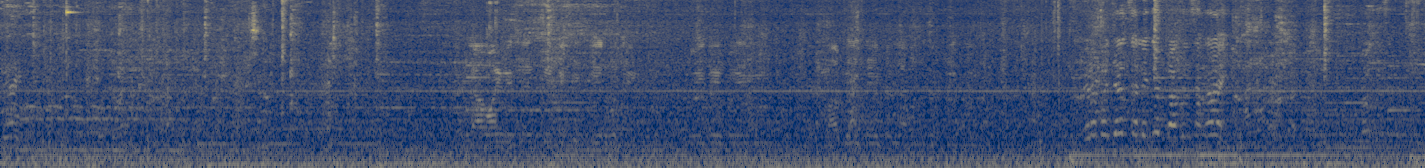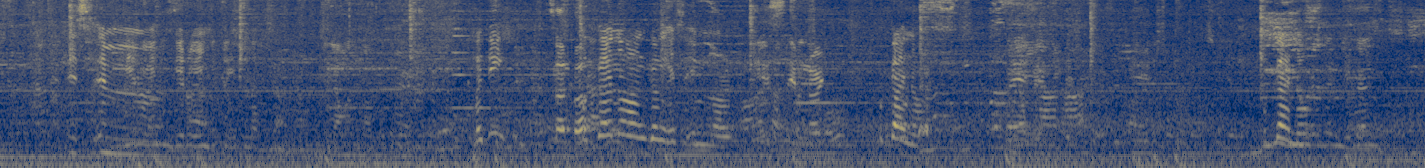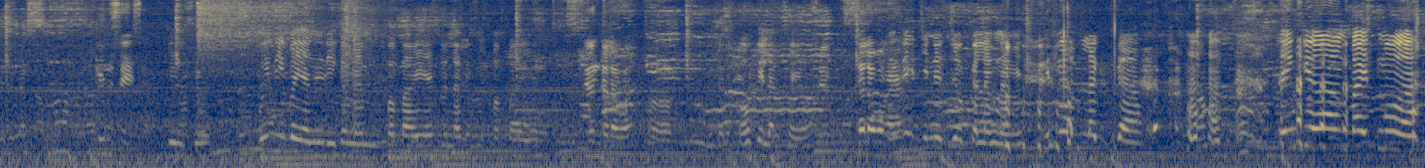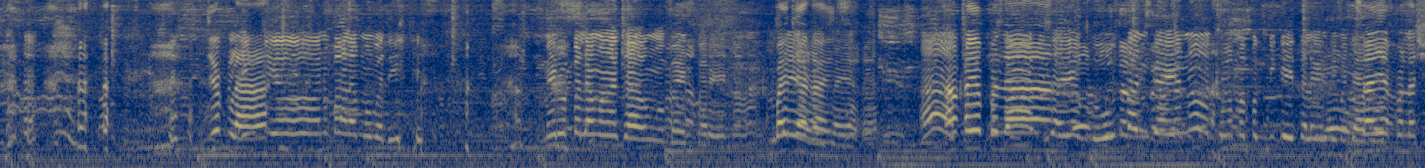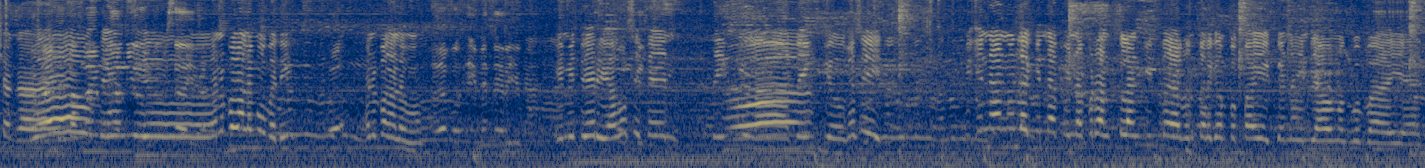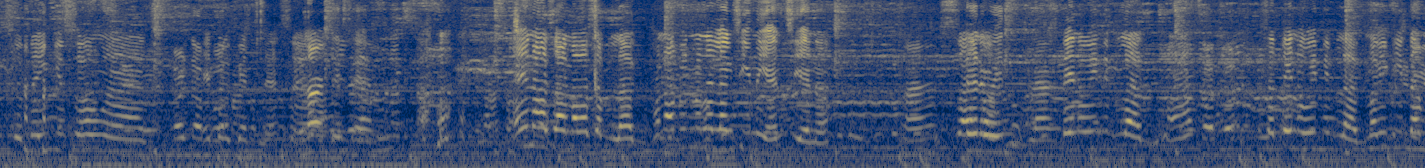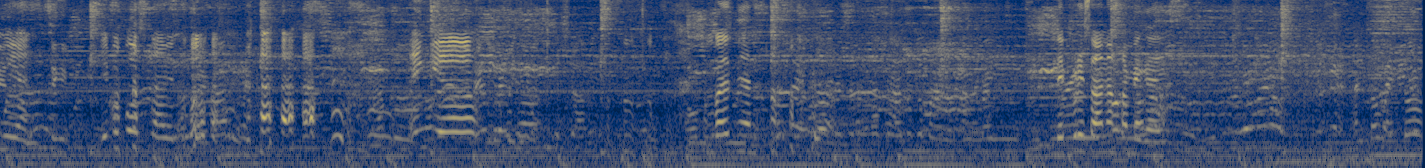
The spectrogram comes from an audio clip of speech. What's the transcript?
SM Biruin Badi, Saan ba? magkano hanggang SM North? SM North. Magkano? Magkano? 15. 15? Pwede ba yan hindi kami magbabayad? Wala kami magbabayad. Yun, dalawa. Oo. okay lang sa'yo? Dalawa kaya? Hindi, ginajoke ka lang namin. Binablog ka. Thank you, ang bait mo ah. Joke lang. Thank you. Ano pangalan mo ba di? Meron pala mga taong mabait pa rin, no? Bait ka, ka, guys. ka. Ah, kaya pala- Masaya, butan kaya, no? Tsaka mapagbigay talaga hindi madamo. Saya pala siya, guys. Wow, thank you. Ano pangalan mo ba di? Ano pangalan mo? Ano po, cemetery yung... Imiteri, ako si Ken. Thank you, ah, thank you. Kasi, inano lang yun na, pinaprank lang kita kung talagang papayag ka na hindi ako magbabayad. So, thank you so much. Ito, God bless. North SM. Ayun, nakasama ka sa vlog. Hanapin mo na lang sino yan, si ano? Ha? Sa Tenuin lang. Tenuwiti Vlog, ha? Saan ba? Sa Tenuwiti Vlog, makikita mo yan. Ipopost namin. Bait niyan. Libre sana kami, guys.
